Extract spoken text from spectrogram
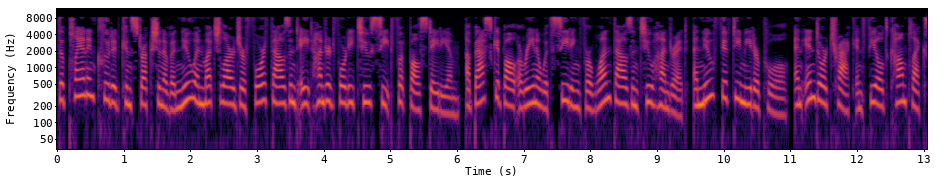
The plan included construction of a new and much larger 4,842-seat football stadium, a basketball arena with seating for 1,200, a new 50-meter pool, an indoor track and field complex,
